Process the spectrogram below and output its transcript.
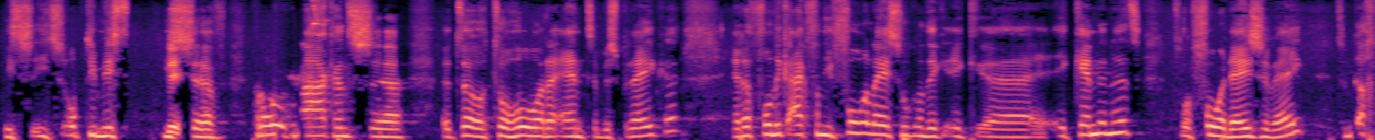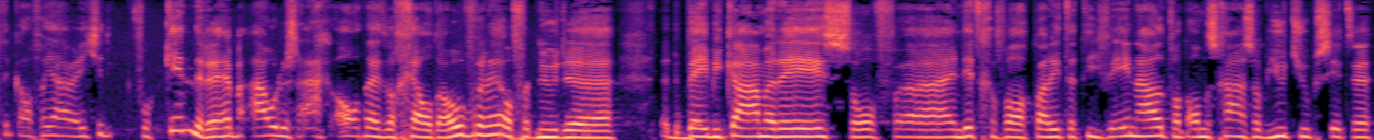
iets, iets optimistisch iets uh, uh, te, te horen en te bespreken. En dat vond ik eigenlijk van die voorleeshoek, want ik, ik, uh, ik kende het voor, voor deze week. Toen dacht ik al van ja, weet je, voor kinderen hebben ouders eigenlijk altijd wel geld over. Hè? Of het nu de, de babykamer is, of in dit geval kwalitatieve inhoud. Want anders gaan ze op YouTube zitten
